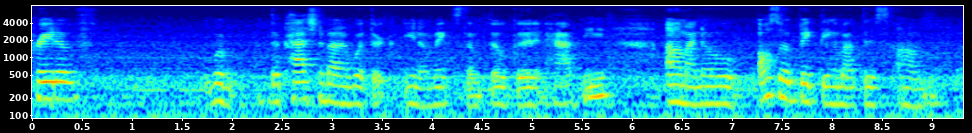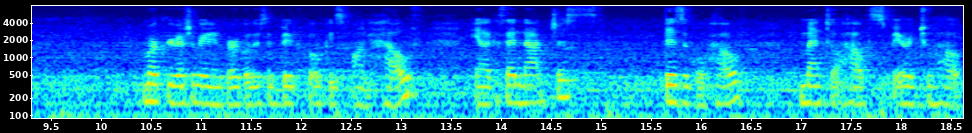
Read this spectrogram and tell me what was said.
creative. What they're passionate about and what they're you know makes them feel good and happy. Um, I know also a big thing about this. Um, Mercury retrograde in Virgo, there's a big focus on health. And like I said, not just physical health, mental health, spiritual health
